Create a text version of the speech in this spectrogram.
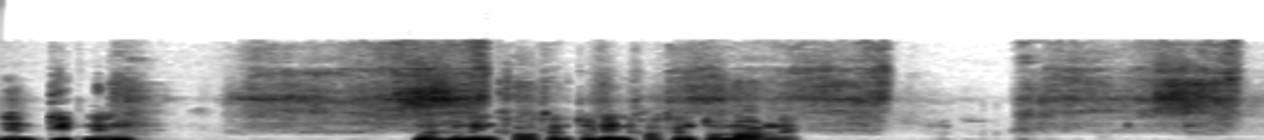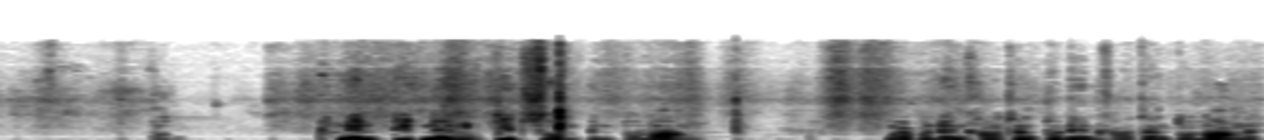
เน้นติดหนึ่งเหมือนมันหนึ่งเขาทั้งตัวเน้นเขาทั้งตัวล่องเลยเน้นติดหนึ่งติดโซนเป็นตัวล่องเหมือนมันหนึ่งเขาทั้งตัวเน้นเขาทั้งตัวล่องเลย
